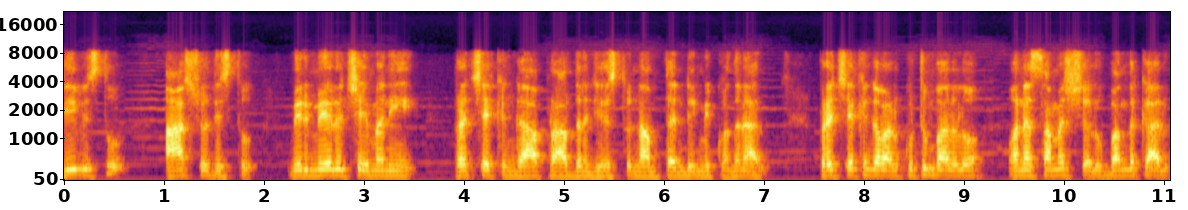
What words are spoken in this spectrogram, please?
దీవిస్తూ ఆస్వాదిస్తూ మీరు మేలు చేయమని ప్రత్యేకంగా ప్రార్థన చేస్తున్నాం తండ్రి మీకు కొందనాలు. ప్రత్యేకంగా వాళ్ళ కుటుంబాలలో ఉన్న సమస్యలు బంధకాలు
